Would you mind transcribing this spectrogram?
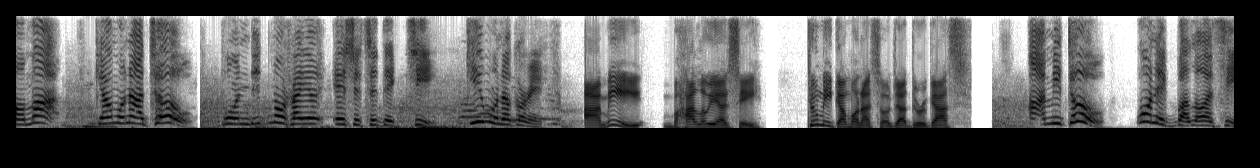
মামা কেমন আছো? পণ্ডিত মশাই এসেছে দেখছি। কি মনে করে? আমি ভালোই আছি। তুমি কেমন আছো জাদুর গাছ? আমি তো অনেক ভালো আছি।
